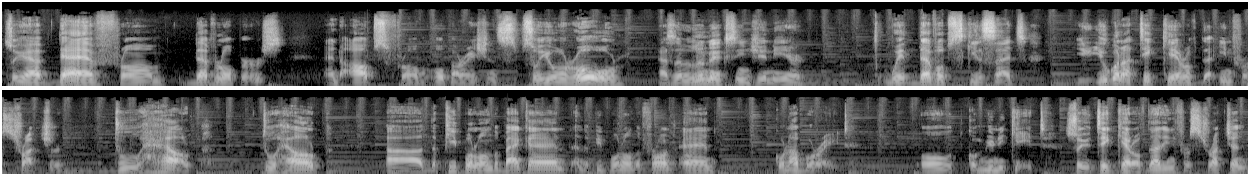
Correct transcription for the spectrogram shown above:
So you have dev from developers and ops from operations. So your role as a Linux engineer with DevOps skill sets, you're gonna take care of the infrastructure to help to help uh, the people on the back end and the people on the front end collaborate or communicate. So you take care of that infrastructure. And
